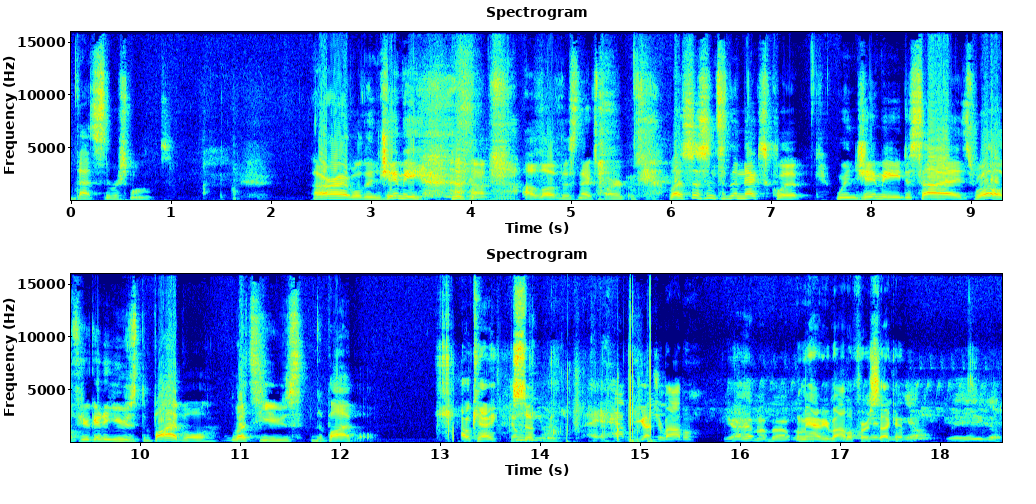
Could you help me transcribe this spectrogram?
That's the response. All right, well then, Jimmy, I love this next part. Let's listen to the next clip when Jimmy decides, well, if you're going to use the Bible, let's use the Bible. okay, Don't so even have you got your Bible? Yeah, I have my Bible. Let me have your Bible for a second. Yeah, yeah, here you go.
